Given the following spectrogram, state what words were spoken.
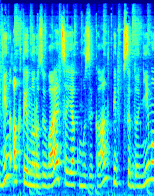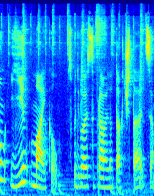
Він активно розвивається як музикант під псевдонімом Їн Майкл. Сподіваюся, правильно так читається.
